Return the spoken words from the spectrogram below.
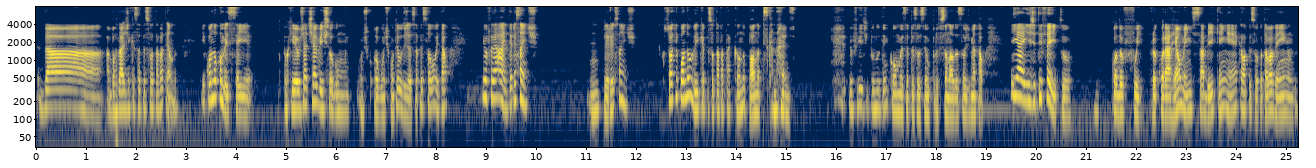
da abordagem que essa pessoa estava tendo. E quando eu comecei, porque eu já tinha visto alguns, alguns conteúdos dessa pessoa e tal, eu falei, ah, interessante. Interessante. Só que quando eu vi que a pessoa estava atacando o pau na psicanálise, eu fiquei tipo, não tem como essa pessoa ser um profissional da saúde mental. E aí, dito e feito, quando eu fui procurar realmente saber quem é aquela pessoa que eu tava vendo,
